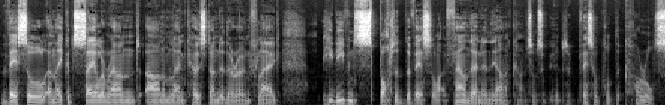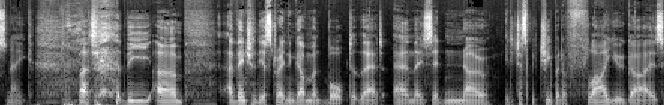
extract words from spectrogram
vessel, and they could sail around Arnhem Land coast under their own flag. He'd even spotted the vessel. I found that in the archives. It was, a vessel called the Coral Snake, but the um, eventually the Australian government balked at that, and they said no it'd just be cheaper to fly you guys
